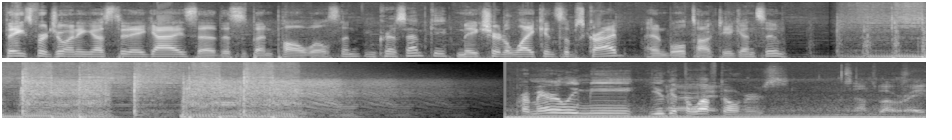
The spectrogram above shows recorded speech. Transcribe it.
Thanks for joining us today, guys. Uh, this has been Paul Wilson. and chris emke Make sure to like and subscribe, and we'll talk to you again soon. Me you get the All right. leftovers Sounds about right.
